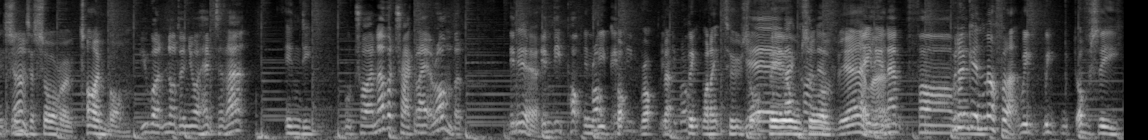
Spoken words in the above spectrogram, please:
Vincent go. Tesoro, Time Bomb. You weren't nodding your head to that. Indie. We'll try another track later on, but indie, Yeah. indie pop Indie rock, pop indie- rock, indie that rock. Blink 182 sort Yeah, of feel, that sort kind of, yeah. Alien man. Ant Farm. We don't get and- enough of that. We, we we- obviously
